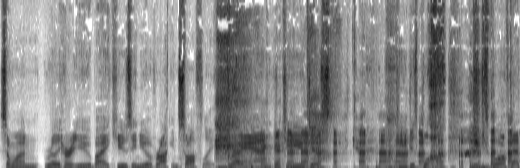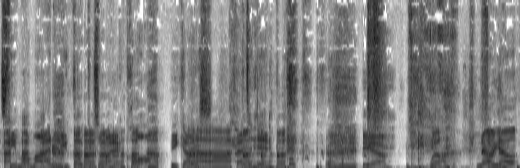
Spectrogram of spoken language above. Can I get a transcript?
someone really hurt you by accusing you of rocking softly, Right. And do you just do you just blow do you just blow off that steam online, or do you cl- give somebody a call because that's a dick? yeah well No, no,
